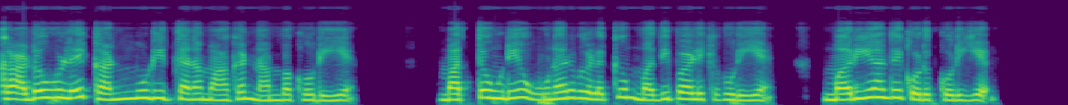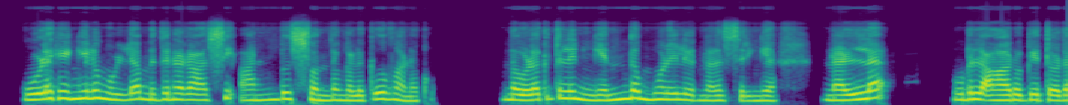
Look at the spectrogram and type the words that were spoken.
கடவுளை கண்மூடித்தனமாக நம்பக்கூடிய மத்தவங்களுடைய உணர்வுகளுக்கு மதிப்பு அளிக்கக்கூடிய மரியாதை கொடுக்கக்கூடிய உலகெங்கிலும் உள்ள மிதனராசி அன்பு சொந்தங்களுக்கு வணக்கம். இந்த உலகத்துல நீங்க எந்த மூலையில இருந்தாலும் சரிங்க. நல்ல உடல் ஆரோக்கியத்தோட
